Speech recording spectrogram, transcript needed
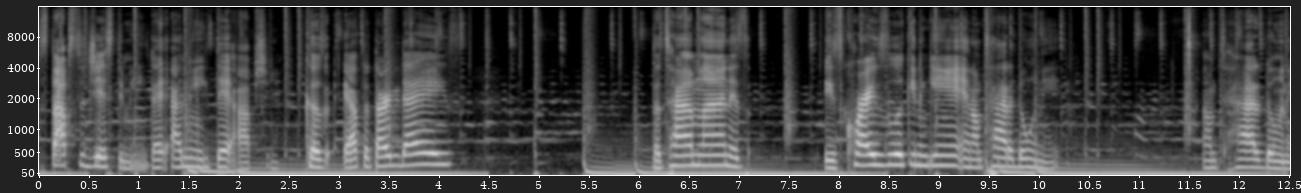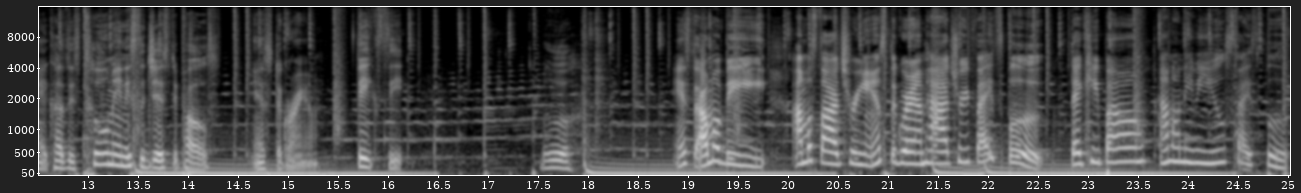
Stop suggesting me. That I need that option. Cause after 30 days, the timeline is is crazy looking again, and I'm tired of doing it. I'm tired of doing it because it's too many suggested posts. Instagram, fix it. Ugh. Insta- I'm gonna be. I'm gonna start treating Instagram how I treat Facebook. They keep on. I don't even use Facebook.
